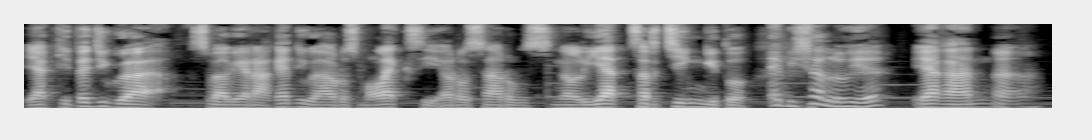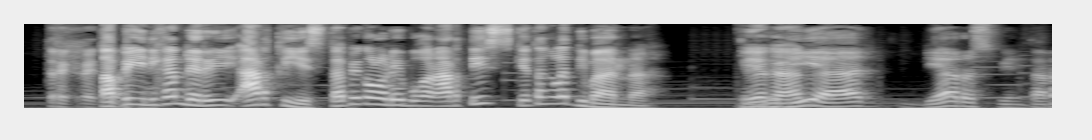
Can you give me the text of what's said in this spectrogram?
ya kita juga sebagai rakyat juga harus melek sih, harus harus ngelihat searching gitu, Eh bisa loh ya. ya kan. Heeh, track record. Tapi ini kan dari artis. Tapi kalau dia bukan artis, kita ngeliat di mana? Iya Jadi kan? Dia dia harus pintar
